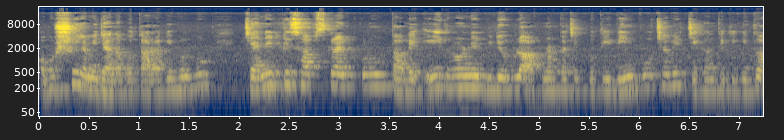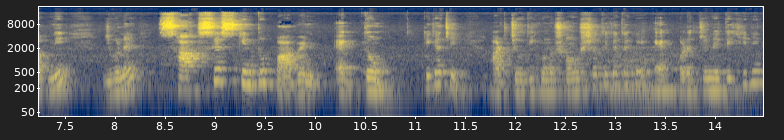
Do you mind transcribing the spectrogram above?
অবশ্যই আমি জানাব, তার আগে বলব, চ্যানেলটি সাবস্ক্রাইব করুন, তাহলে এই ধরনের ভিডিওগুলো আপনার কাছে প্রতিদিন পৌঁছাবে, যেখান থেকে কিন্তু আপনি জীবনে সাকসেস কিন্তু পাবেন, একদম। ঠিক আছে? আর যদি কোনো সমস্যা থেকে থাকে, একবারের জন্য দেখে নিন,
